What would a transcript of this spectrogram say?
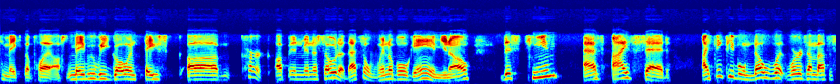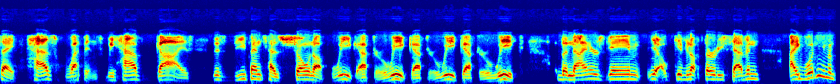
to make the playoffs. Maybe we go and face um, Kirk up in Minnesota. That's a winnable game, you know? This team, as I said, I think people know what words I'm about to say, has weapons. We have guys. This defense has shown up week after week after week after week. The Niners game, you know, giving up 37, I wouldn't even,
